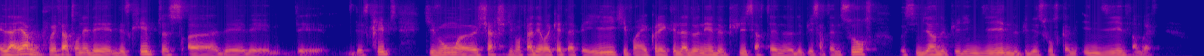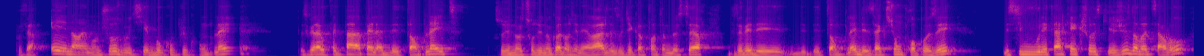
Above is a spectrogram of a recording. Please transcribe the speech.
Et derrière, vous pouvez faire tourner des, scripts, euh, des scripts qui vont euh, chercher, qui vont faire des requêtes API, qui vont aller collecter de la donnée depuis certaines, depuis certaines sources, aussi bien depuis LinkedIn, depuis des sources comme Indeed, enfin bref. On peut faire énormément de choses. L'outil est beaucoup plus complet parce que là, vous ne faites pas appel à des templates. Sur du, sur du no-code en général, des outils comme Phantom Buster, vous avez des, des, templates, des actions proposées. Mais si vous voulez faire quelque chose qui est juste dans votre cerveau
